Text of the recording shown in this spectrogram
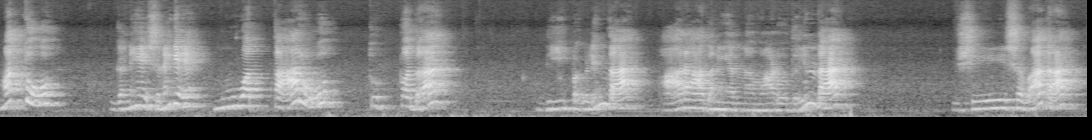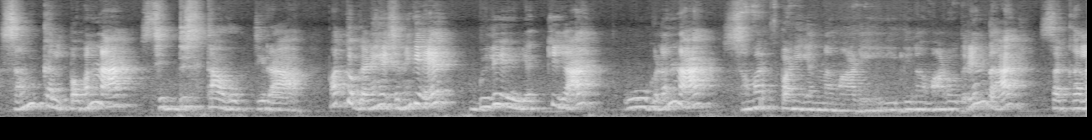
ಮತ್ತು ಗಣೇಶನಿಗೆ ಮೂವತ್ತಾರು ತುಪ್ಪದ ದೀಪಗಳಿಂದ ಆರಾಧನೆಯನ್ನು ಮಾಡುವುದರಿಂದ ವಿಶೇಷವಾದ ಸಂಕಲ್ಪವನ್ನು ಸಿದ್ಧಿಸ್ತಾ ಹೋಗ್ತೀರಾ? ಮತ್ತು ಗಣೇಶನಿಗೆ ಬಿಳಿ ಅಕ್ಕಿಯ ಹೂಗಳನ್ನು ಸಮರ್ಪಣೆಯನ್ನು ಮಾಡಿ ಈ ದಿನ ಮಾಡೋದರಿಂದ ಸಕಲ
